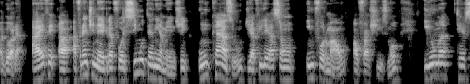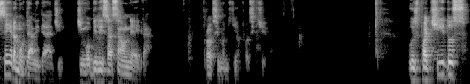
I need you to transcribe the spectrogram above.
agora, a, F, a, a Frente Negra foi simultaneamente um caso de afiliação informal ao fascismo e uma terceira modalidade de mobilização negra. Próximo diapositivo. os partidos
